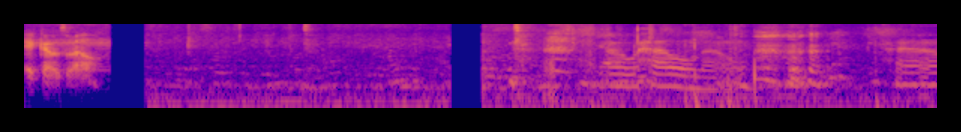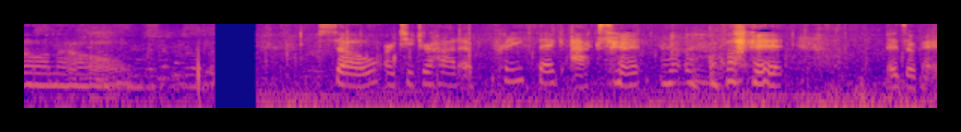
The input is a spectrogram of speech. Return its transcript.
it goes well. Oh hell no. hell no. So our teacher had a pretty thick accent but it's okay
